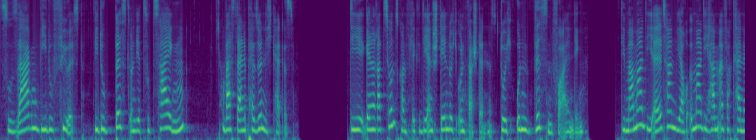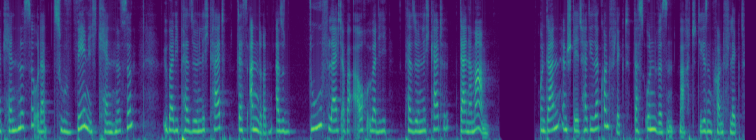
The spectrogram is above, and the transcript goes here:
zu sagen, wie du fühlst, wie du bist und ihr zu zeigen, was deine Persönlichkeit ist. Die Generationskonflikte, die entstehen durch Unverständnis, durch Unwissen vor allen Dingen. Die Mama, die Eltern, wie auch immer, die haben einfach keine Kenntnisse oder zu wenig Kenntnisse über die Persönlichkeit des anderen. Also du vielleicht aber auch über die Persönlichkeit deiner Mom. Und dann entsteht halt dieser Konflikt. Das Unwissen macht diesen Konflikt.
